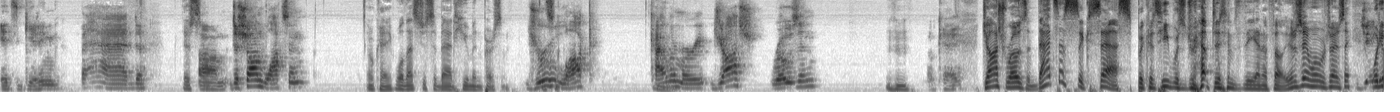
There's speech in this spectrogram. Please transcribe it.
it's getting bad. There's Um, Deshaun Watson, okay. Well, that's just a bad human person. Drew That's not- Lock, Kyler Murray, Josh Rosen. hmm Okay. Josh Rosen. That's a success because he was drafted into the NFL. You understand what we're trying to say? Jacob what do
